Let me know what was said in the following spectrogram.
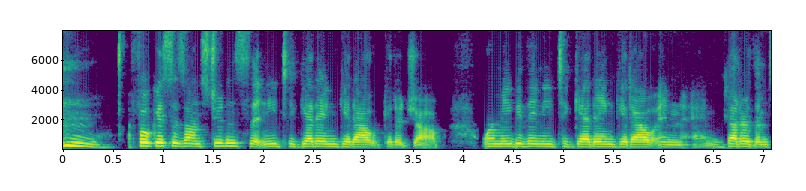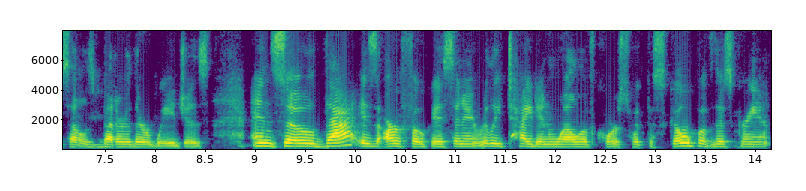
focus is on students that need to get in, get out, get a job, or maybe they need to get in, get out and, and better themselves, better their wages. And so that is our focus and it really tied in well, of course, with the scope of this grant.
